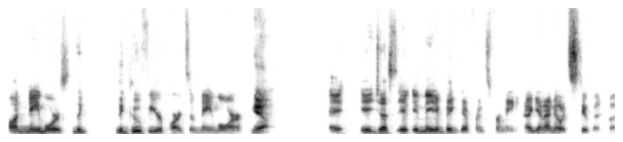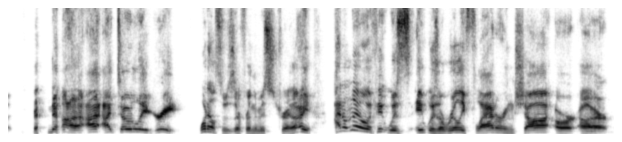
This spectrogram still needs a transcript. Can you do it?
on Namor's the the goofier parts of Namor Yeah. It, it just it, it made a big difference for me again i know it's stupid but no, I, I totally agree. What else was there from the Mr. Trailer? I, I don't know if it was it was a really flattering shot or or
